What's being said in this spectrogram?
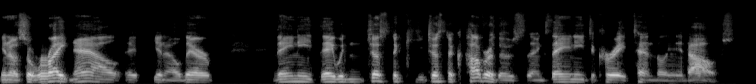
you know, so right now, it, you know, they're they need they would just to just to cover those things, they need to create ten million dollars.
